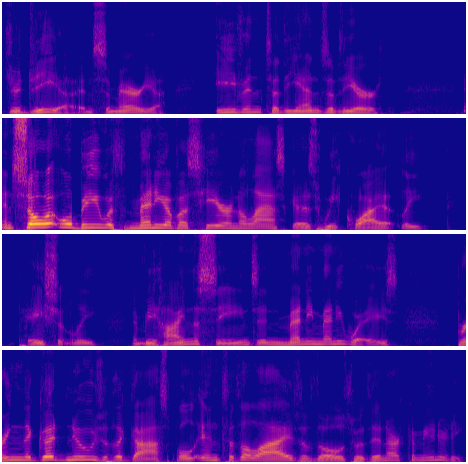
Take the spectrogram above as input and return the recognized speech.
Judea, and Samaria, even to the ends of the earth. And so it will be with many of us here in Alaska as we quietly, patiently, and behind the scenes in many, many ways bring the good news of the gospel into the lives of those within our community.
